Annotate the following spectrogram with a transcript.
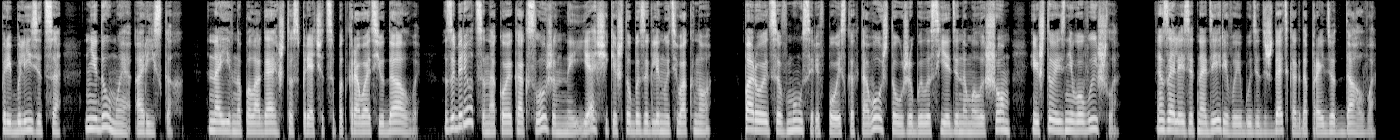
приблизиться, не думая о рисках, наивно полагая, что спрячется под кроватью Далвы, заберется на кое-как сложенные ящики, чтобы заглянуть в окно, пороется в мусоре в поисках того, что уже было съедено малышом и что из него вышло. Залезет на дерево и будет ждать, когда пройдет Далва.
